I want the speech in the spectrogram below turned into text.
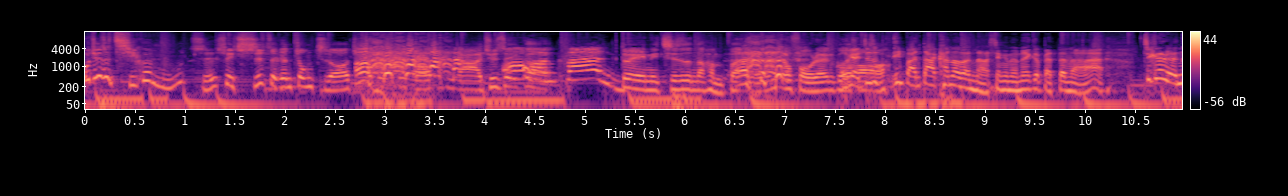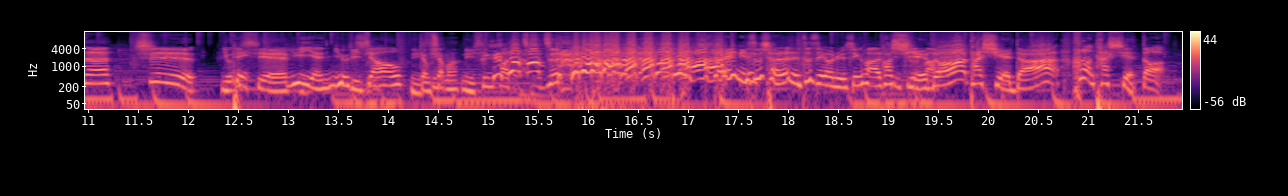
我觉得奇怪，拇指，所以食指跟中指哦，就是这个哦啊，就是这哦，个很。笨。对你其实真的很笨，我没有否认过。OK，就是一般大家看到的拿香烟的那个 pattern 啊。这个人呢是有一些欲言又比较女性吗女性化的气质。所 以你是承认你自己有女性化他？写的，他写的，哼，他写的。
